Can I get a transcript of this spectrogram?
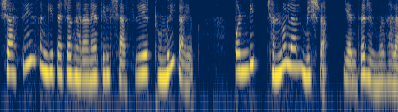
शास्त्रीय संगीताच्या घराण्यातील शास्त्रीय ठुमरी गायक पंडित छन्नूलाल मिश्रा यांचा जन्म झाला.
